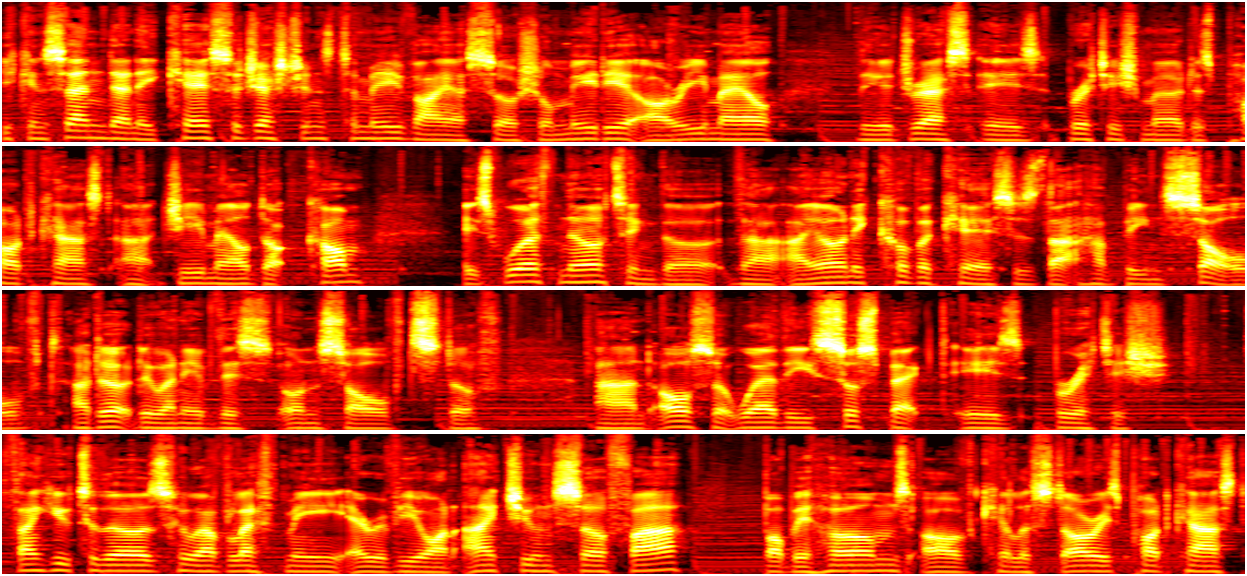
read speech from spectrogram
You can send any case suggestions to me via social media or email. The address is britishmurderspodcast at gmail.com. It's worth noting though that I only cover cases that have been solved. I don't do any of this unsolved stuff. And also where the suspect is British. Thank you to those who have left me a review on iTunes so far Bobby Holmes of Killer Stories podcast,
